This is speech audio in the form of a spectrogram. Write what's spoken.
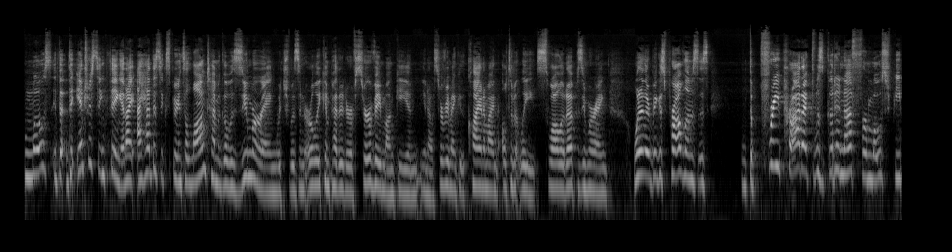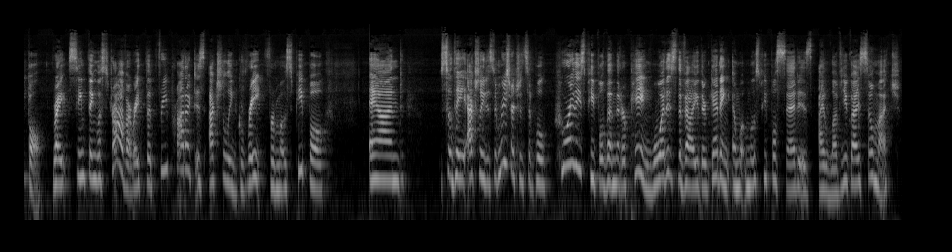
most the, the, interesting thing and I, I, had this experience a long time ago with zoomerang which was an early competitor of surveymonkey and you know surveymonkey the client of mine ultimately swallowed up zoomerang. One of their biggest problems is the free product was good enough for most people right? Same thing with strava right? The free product is actually great for most people. And so they actually did some research and said well who are these people then that are paying? What is the value they're getting? And what most people said is i love you guys so much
